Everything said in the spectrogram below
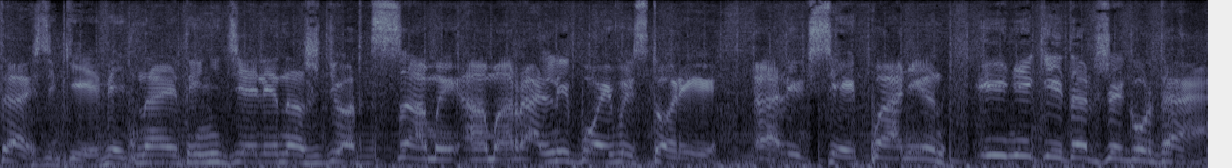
тазики, ведь на этой неделе нас ждет самый аморальный бой в истории. Алексей Панин и Никита Джигурда.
